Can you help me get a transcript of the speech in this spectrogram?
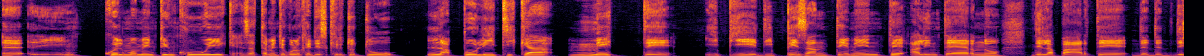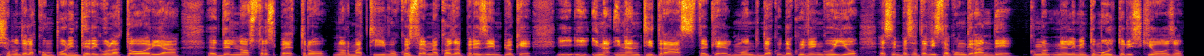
eh, in quel momento in cui, che è esattamente quello che hai descritto tu, la politica mette i piedi pesantemente all'interno della parte, de, de, diciamo, della componente regolatoria eh, del nostro spettro normativo. Questa è una cosa, per esempio, che in, in antitrust, che è il mondo da, da, cui vengo io, è sempre stata vista con grande, come un elemento molto rischioso,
